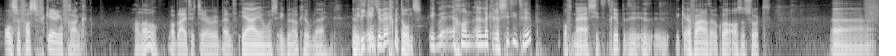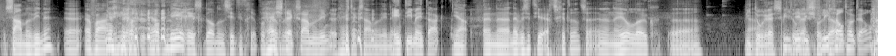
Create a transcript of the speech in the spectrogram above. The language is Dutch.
Onze vaste verkering Frank. Hallo. Wat blij dat je er weer bent. Ja, jongens, ik ben ook heel blij. Een Ik- weekendje weg met ons. Ik ben gewoon een lekkere citytrip. Of nou ja, citytrip. Ik ervaar het ook wel als een soort eh samen winnen eh, ervaring. Wat, wat meer is dan een citytrip. Hashtag betreft. samen winnen. Hashtag samen winnen. Eén team, één taak. Ja, en eh, nee, we zitten hier echt schitterend. En een heel leuk... Pittoresk. Ja, Idyllisch hotel. vliegveldhotel.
